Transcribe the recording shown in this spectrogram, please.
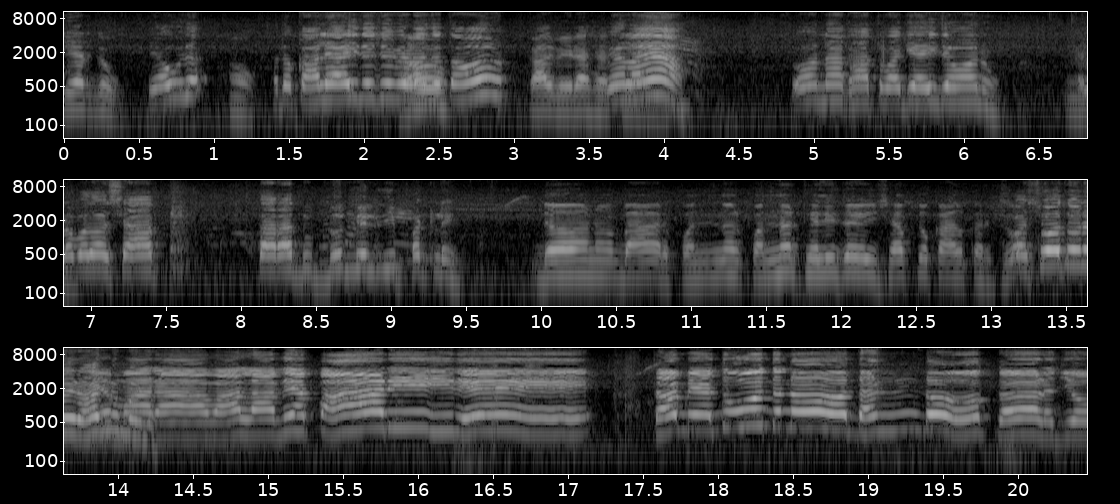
ઘેર જઉં. એવું છે. તો કાલે આવી જજો વેળા. જતા હો. કાલ વેરા સાથે વેલા આયા તો ના ખાત વાગે આવી જવાનું. એટલે બધો સાપ તારા દૂધનું જ મેલી દી ફટ લઈ દસ બાર પંદર પંદર થેલી જાય હિસાબ તો કાલ કરજો. કશો તો નહીં રાખ. મારા વાલા વેપારી રે તમે દૂધનો ધંધો કરજો.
